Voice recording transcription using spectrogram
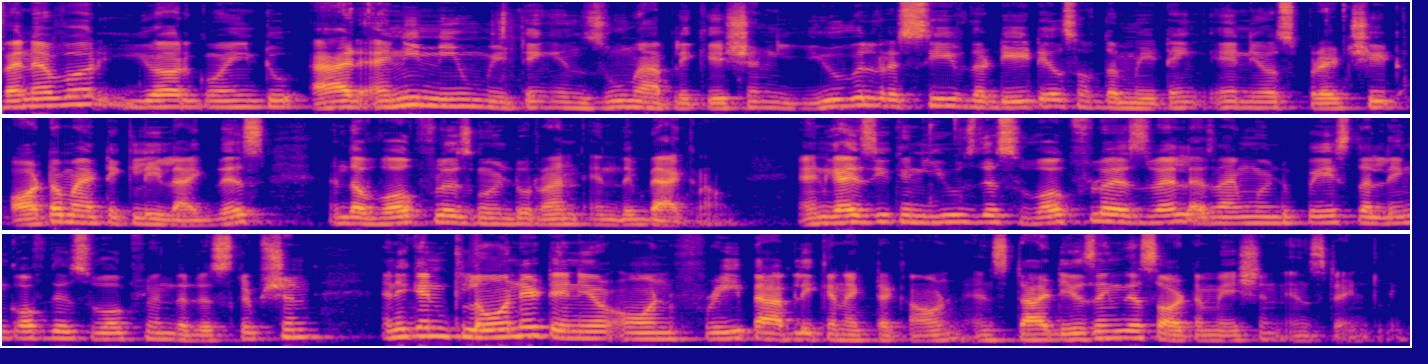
whenever you are going to add any new meeting in Zoom application, you will receive the details of the meeting in your spreadsheet automatically like this and the workflow is going to run in the background. And guys, you can use this workflow as well as I'm going to paste the link of this workflow in the description and you can clone it in your own free Pabbly Connect account and start using this automation instantly.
